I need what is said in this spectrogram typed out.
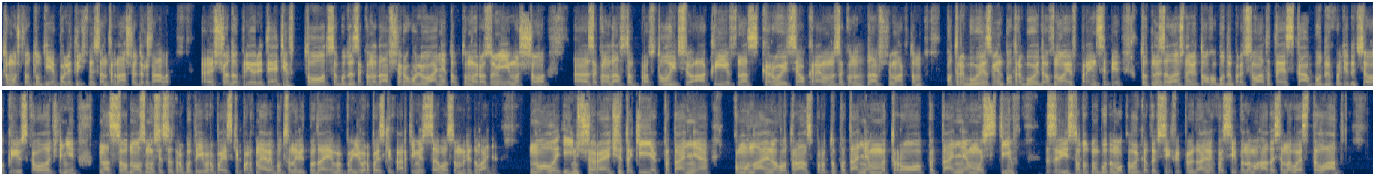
тому що тут є політичний центр нашої держави. Е, щодо пріоритетів, то це буде законодавче регулювання. Тобто, ми розуміємо, що е, законодавство про столицю, а Київ нас керується окремим законодавчим актом, потребує змін, потребує давно. І в принципі, тут незалежно від того, буде працювати ТСК, буде хотіти цього київська влада чи ні, нас все одно змусяться зробити європейські партнери, бо це не відповідає європейській харті місцевого самоврядування. Ну але інші речі, такі як питання комунального транспорту, питання метро, питання мостів. Звісно, тут ми будемо кликати всіх відповідальних осіб і намагатися навести лад,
